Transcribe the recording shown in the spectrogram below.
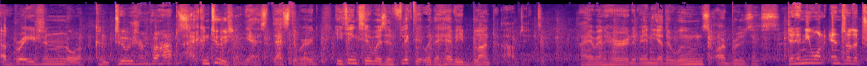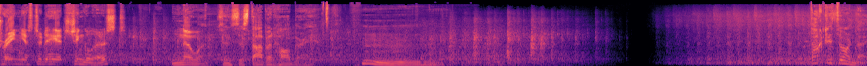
abrasion or contusion, perhaps? A contusion, yes, that's the word. He thinks it was inflicted with a heavy, blunt object. I haven't heard of any other wounds or bruises. Did anyone enter the train yesterday at Shinglehurst? No one since the stop at Halbury. Hmm. Dr. Thorndyke,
